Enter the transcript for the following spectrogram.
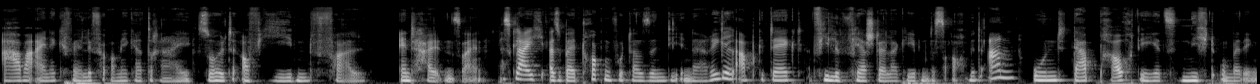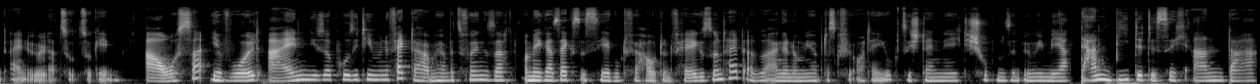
aber eine Quelle für Omega-3 sollte auf jeden Fall enthalten sein. Das gleiche, also bei Trockenfutter sind die in der Regel abgedeckt. Viele Hersteller geben das auch mit an und da braucht ihr jetzt nicht unbedingt ein Öl dazu zu geben. Außer ihr wollt einen dieser positiven Effekte haben. Wir haben jetzt vorhin gesagt, Omega-6 ist sehr gut für Haut- und Fellgesundheit. Also angenommen, ihr habt das Gefühl, oh, der juckt sich ständig, die Schuppen sind irgendwie mehr. Dann bietet es sich an, da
